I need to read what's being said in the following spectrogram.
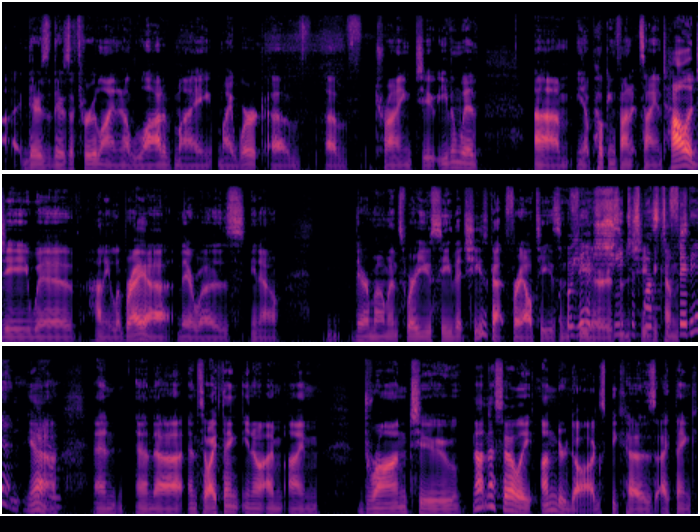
I there's there's a through line in a lot of my my work of of trying to even with um, you know poking fun at Scientology with Honey La Brea, there was you know there are moments where you see that she's got frailties and Oh, yeah, fears, she and she becomes fit in, Yeah, yeah. and and uh, and so I think you know I'm I'm drawn to not necessarily underdogs because I think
